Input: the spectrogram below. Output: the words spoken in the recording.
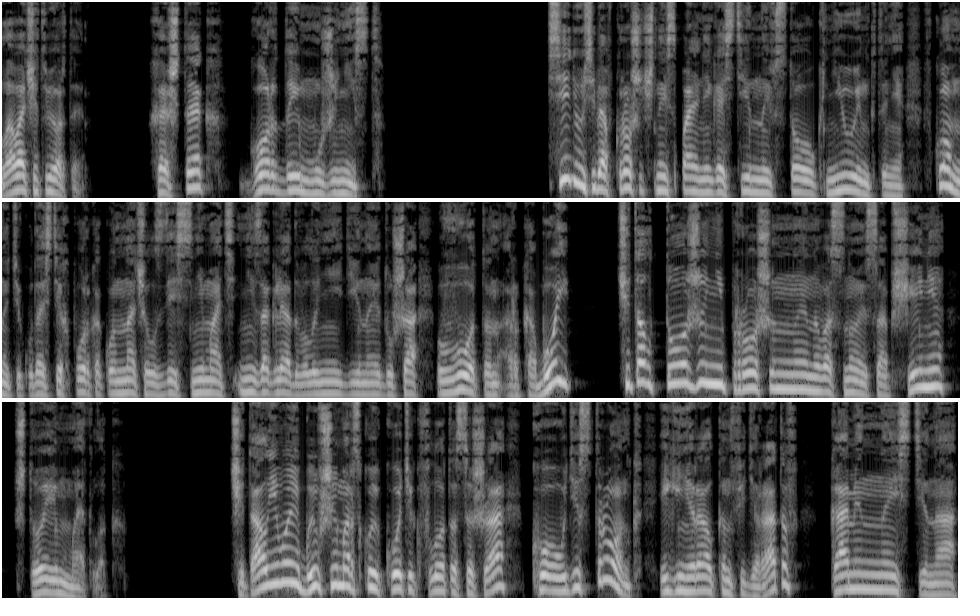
Глава четвертая. Хэштег «Гордый муженист». Сидя у себя в крошечной спальне-гостиной в Стоук-Ньюингтоне, в комнате, куда с тех пор, как он начал здесь снимать, не заглядывала ни единая душа, вот он, Аркобой, читал тоже непрошенное новостное сообщение, что и Мэтлок. Читал его и бывший морской котик флота США Коуди Стронг и генерал конфедератов Каменная стена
